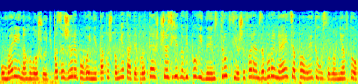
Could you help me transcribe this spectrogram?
У мерії наголошують, пасажири повинні також пам'ятати про те, що згідно відповідної інструкції шоферам забороняється палити у салоні авто,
